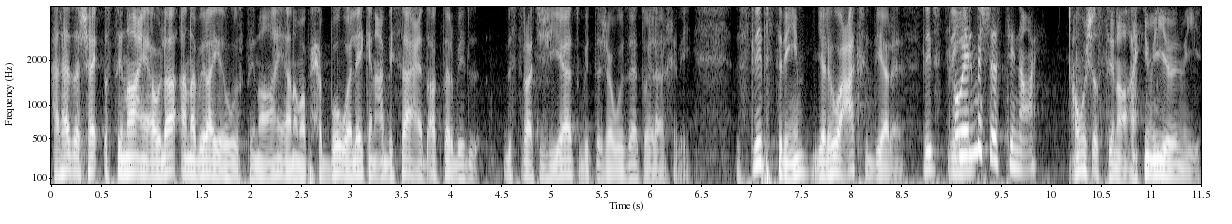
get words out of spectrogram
هل هذا شيء اصطناعي أو لا؟ أنا برأيي هو اصطناعي أنا ما بحبه ولكن عم بيساعد أكثر بالاستراتيجيات وبالتجاوزات وإلى آخره. slipstream يلي هو عكس ال DRS slipstream هو مش اصطناعي. هو مش اصطناعي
